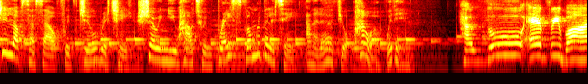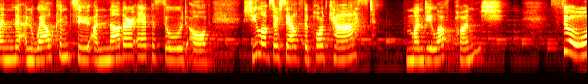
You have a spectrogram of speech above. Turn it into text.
She Loves Herself with Jill Ritchie, showing you how to embrace vulnerability and unearth your power within. Hello, everyone, and welcome to another episode of She Loves Herself, the podcast, Monday Love Punch. So,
